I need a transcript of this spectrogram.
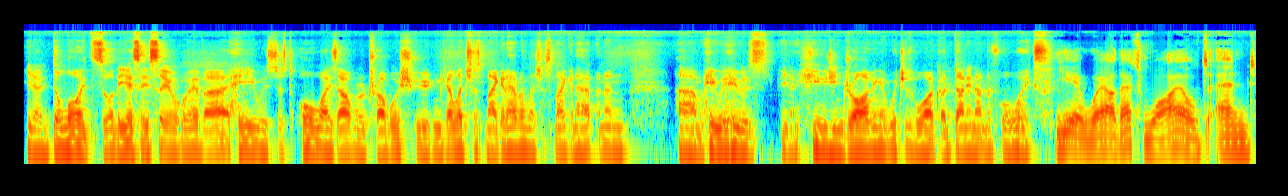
you know Deloitte's or the SEC or whoever, he was just always able to troubleshoot and go, let's just make it happen, let's just make it happen, and um, he, he was you know huge in driving it, which is why it got done in under four weeks. Yeah, wow, that's wild. And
